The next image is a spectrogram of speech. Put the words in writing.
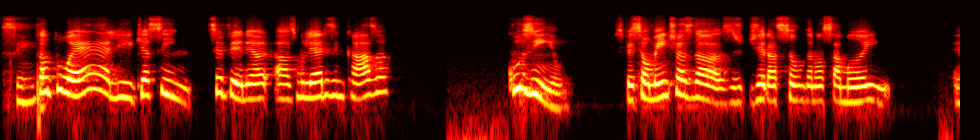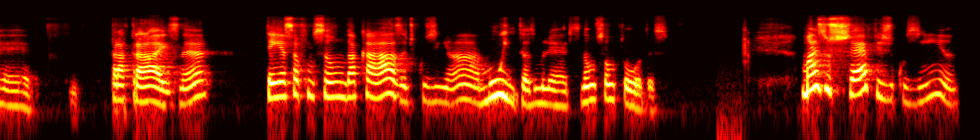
Sim. Tanto é ali que assim, você vê, né? As mulheres em casa cozinham, especialmente as da geração da nossa mãe é, para trás, né? Tem essa função da casa de cozinhar, muitas mulheres, não são todas. Mas os chefes de cozinha,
